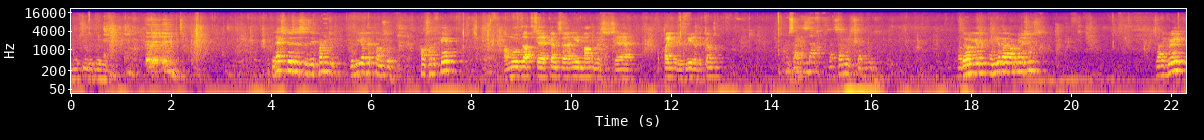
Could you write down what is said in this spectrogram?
Motion is agreed. The next business is the appointment of the leader of the council. Councillor McCabe. I'll move that uh, Councillor Iain Malcolm is uh, appointed as leader of the council. I second that. Is that seconded? Seconded. Are there any, any other nominations? Is that agreed?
